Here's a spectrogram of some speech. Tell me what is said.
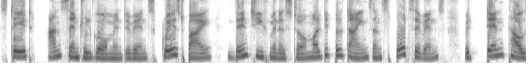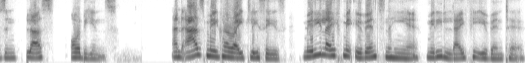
state and central government events graced by then Chief Minister multiple times and sports events with 10,000 plus audience. And as Megha rightly says, मेरी life में events नहीं है मेरी life ही event है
